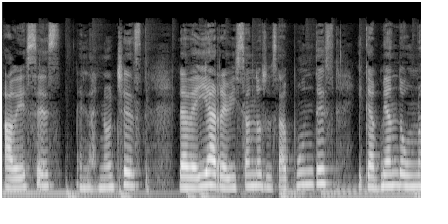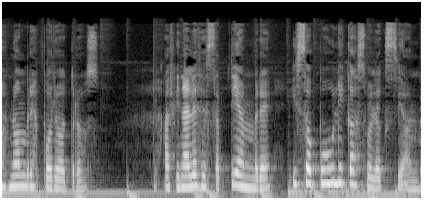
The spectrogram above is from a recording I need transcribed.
A veces, en las noches, la veía revisando sus apuntes y cambiando unos nombres por otros. A finales de septiembre hizo pública su elección.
